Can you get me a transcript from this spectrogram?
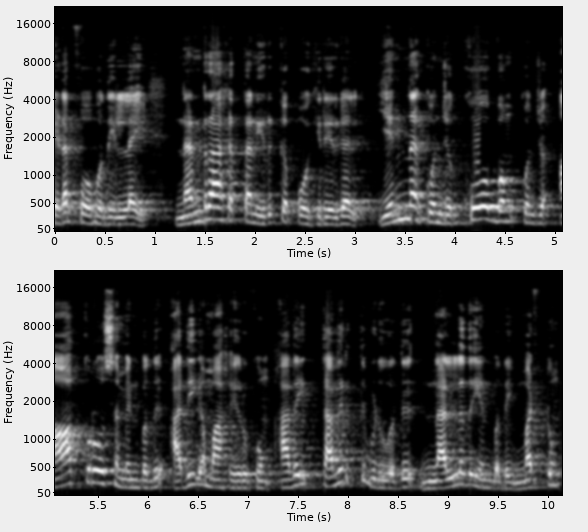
கிடப்போவதில்லை. நன்றாகத்தான் இருக்க போகிறீர்கள். என்ன கொஞ்சம் கோபம் கொஞ்சம் ஆக்ரோஷம் என்பது அதிகமாக இருக்கும். அதை தவிர்த்து விடுவது நல்லது என்பதை மட்டும்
